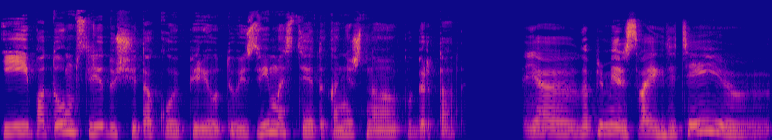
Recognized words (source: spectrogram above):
И потом следующий такой период уязвимости – это, конечно, пубертат. Я на примере своих детей э,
